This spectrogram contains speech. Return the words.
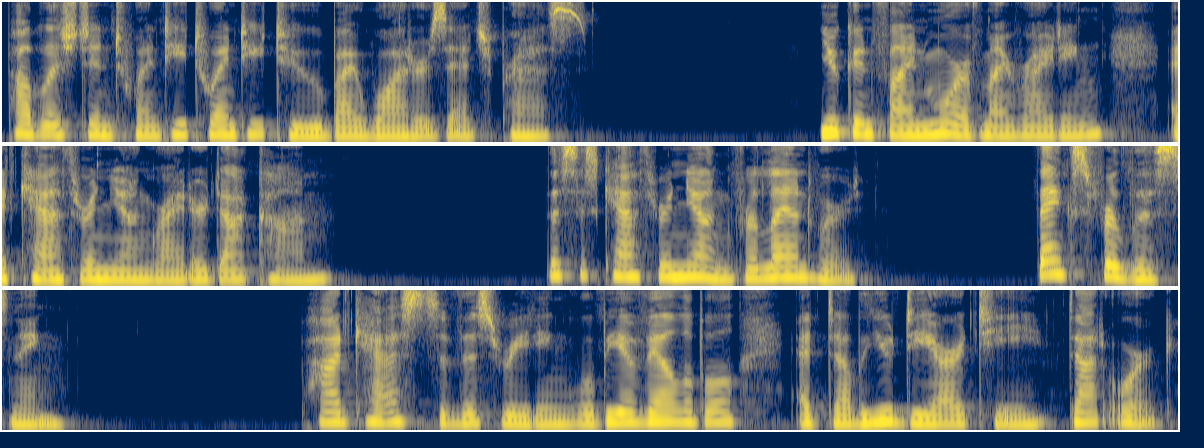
published in 2022 by Water's Edge Press. You can find more of my writing at catherineyoungwriter.com. This is Catherine Young for Landward. Thanks for listening. Podcasts of this reading will be available at wdrt.org.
